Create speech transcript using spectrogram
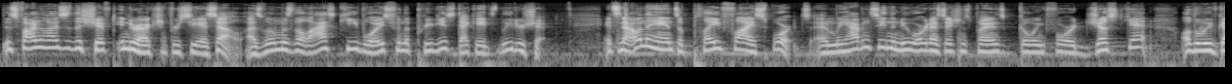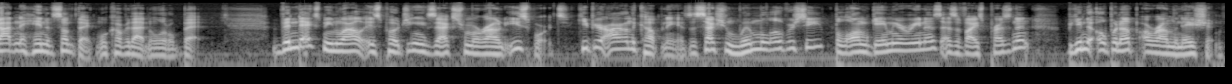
This finalizes the shift in direction for CSL, as Wim was the last key voice from the previous decade's leadership. It's now in the hands of Playfly Sports, and we haven't seen the new organization's plans going forward just yet, although we've gotten a hint of something. We'll cover that in a little bit. Vindex, meanwhile, is poaching execs from around esports. Keep your eye on the company, as the section Wim will oversee, Belong Gaming Arenas as a vice president, begin to open up around the nation.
